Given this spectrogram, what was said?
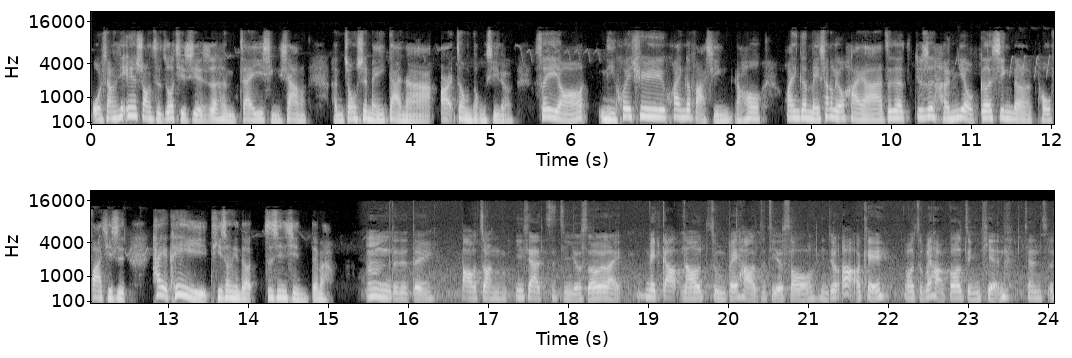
我相信，因为双子座其实也是很在意形象、很重视美感啊、art 这种东西的，所以哦，你会去换一个发型，然后换一个眉上刘海啊，这个就是很有个性的头发，其实它也可以提升你的自信心，对吧？嗯，对对对，包装一下自己，有时候来 make up，然后准备好自己的时候，你就啊，OK，我准备好过今天 这样子。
